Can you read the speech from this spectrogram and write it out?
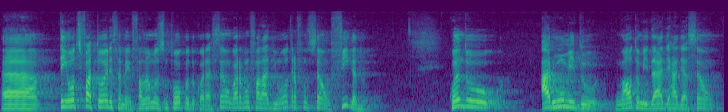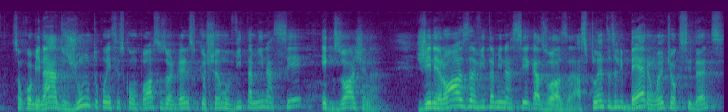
Ah, tem outros fatores também. Falamos um pouco do coração, agora vamos falar de outra função, o fígado. Quando ar úmido, com alta umidade e radiação são combinados, junto com esses compostos orgânicos que eu chamo vitamina C exógena, generosa vitamina C gasosa. As plantas liberam antioxidantes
